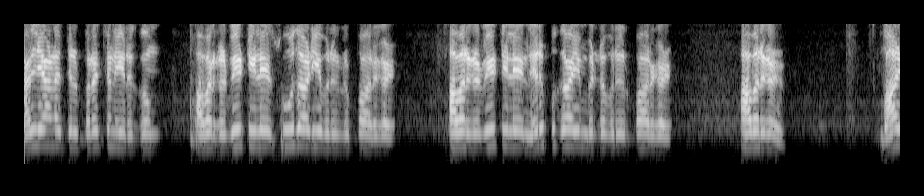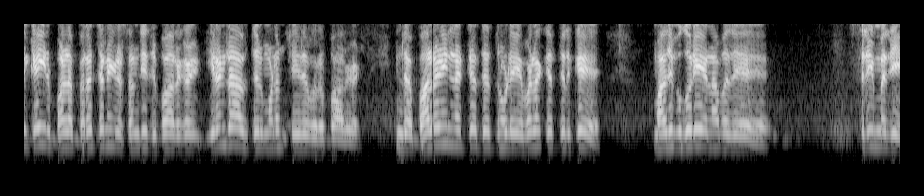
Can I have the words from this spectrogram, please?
கல்யாணத்தில் பிரச்சனை இருக்கும். அவர்கள் வீட்டிலே சூதாடியவர்கள் இருப்பார்கள். அவர்கள் வீட்டிலே நெருப்பு காயம் பெற்றவர் இருப்பார்கள். அவர்கள் வாழ்க்கையில் பல பிரச்சனைகள் சந்தித்திருப்பார்கள். இரண்டாவது திருமணம் செய்தவர் இருப்பார்கள். இந்த பரணி நட்சத்திரத்தினுடைய விளக்கத்திற்கு மதிப்புக்குரிய நமது ஸ்ரீமதி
